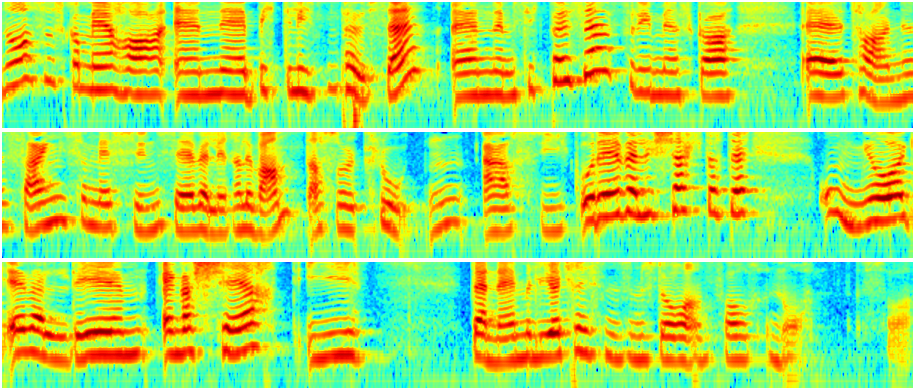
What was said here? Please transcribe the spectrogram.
Nå så skal vi ha en eh, bitte liten pause, en musikkpause, fordi vi skal eh, ta inn en sang som vi syns er veldig relevant. Altså, kloden er syk. Og det er veldig kjekt at det, unge òg er veldig engasjert i denne miljøkrisen som vi står overfor nå. Så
